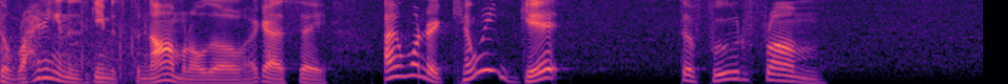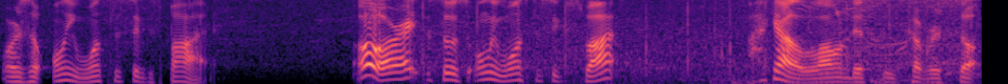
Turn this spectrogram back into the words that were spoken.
the writing in this game is phenomenal though i gotta say. I wonder can we get the food from or is it only one specific spot? Oh all right so it's only one specific spot? I got a long distance to cover so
